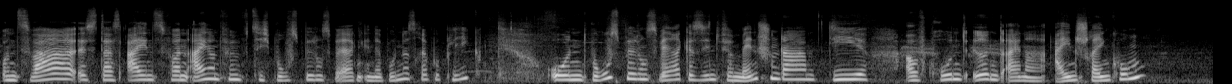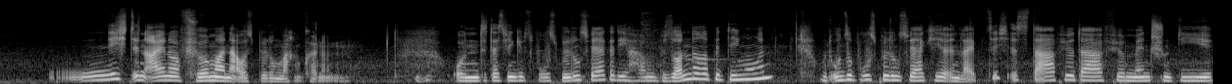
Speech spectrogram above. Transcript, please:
Und zwar ist das eins von 51 Berufsbildungswerken in der Bundesrepublik. Und Berufsbildungswerke sind für Menschen da, die aufgrund irgendeiner Einschränkung nicht in einer Firma eine Ausbildung machen können. Und deswegen gibt es Berufsbildungswerke, die haben besondere Bedingungen. Und unser Berufsbildungswerk hier in Leipzig ist dafür da für Menschen, die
